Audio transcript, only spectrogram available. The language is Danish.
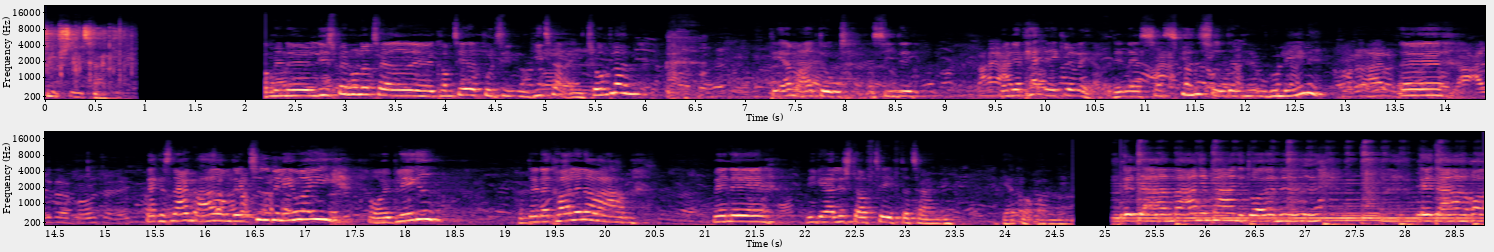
Tusind tak. Men øh, Lisbeth, hun har taget, øh, kommet til at putte sin guitar i tumbleren. Det er meget dumt at sige det. Men jeg kan ikke lade være, for den er så skidesød, den her ukulele. Øh, man kan snakke meget om den tid, vi lever i, øjeblikket. Om den er kold eller varm. Men øh, vi kan have lidt stof til eftertanke. Her kommer den. Der er mange, mange drømme. Der er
